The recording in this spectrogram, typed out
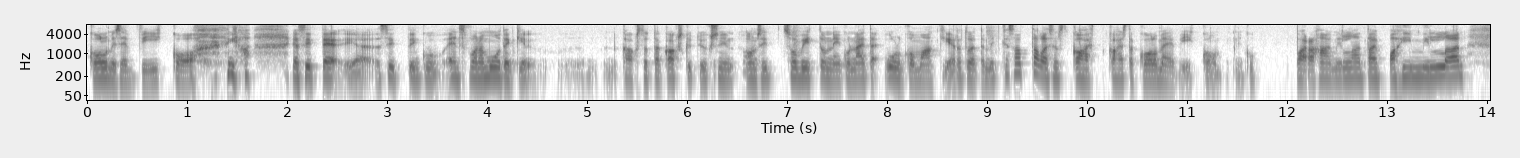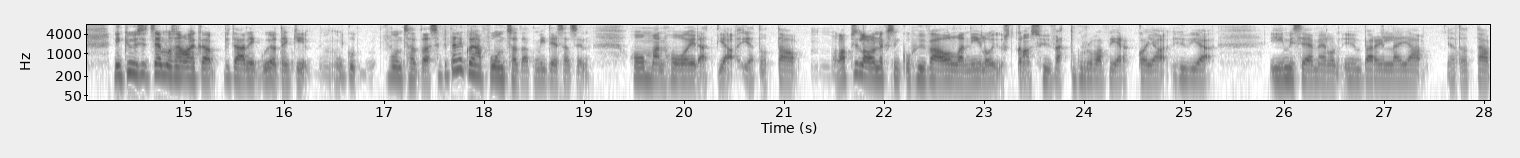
kolmisen viikkoa. ja, ja sitten, ja sitten niin kuin ensi vuonna muutenkin 2021 niin on sit sovittu niin kuin näitä ulkomaan kiertueita, mitkä saattaa olla kahdesta, kahdesta kolmeen viikkoon niin kuin parhaimmillaan tai pahimmillaan, niin kyllä sitten semmoisen aika pitää niinku jotenkin niinku funtsata, se pitää niinku ihan funtsata, että miten sä sen homman hoidat. Ja, ja tota, lapsilla on onneksi niinku hyvä olla, niillä on just kanssa hyvä turvaverkko ja hyviä ihmisiä meillä on ympärillä. Ja, ja tota,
